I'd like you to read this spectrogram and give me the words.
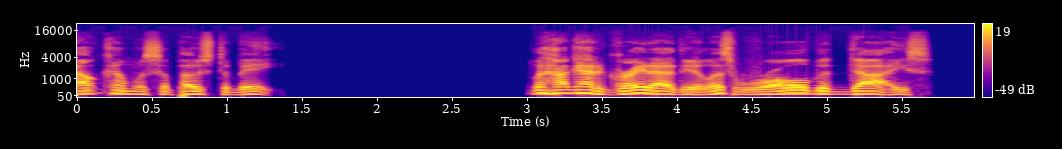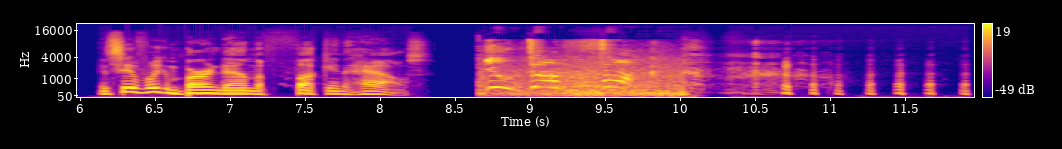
outcome was supposed to be. Look, I got a great idea. Let's roll the dice and see if we can burn down the fucking house. You dumb fuck!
